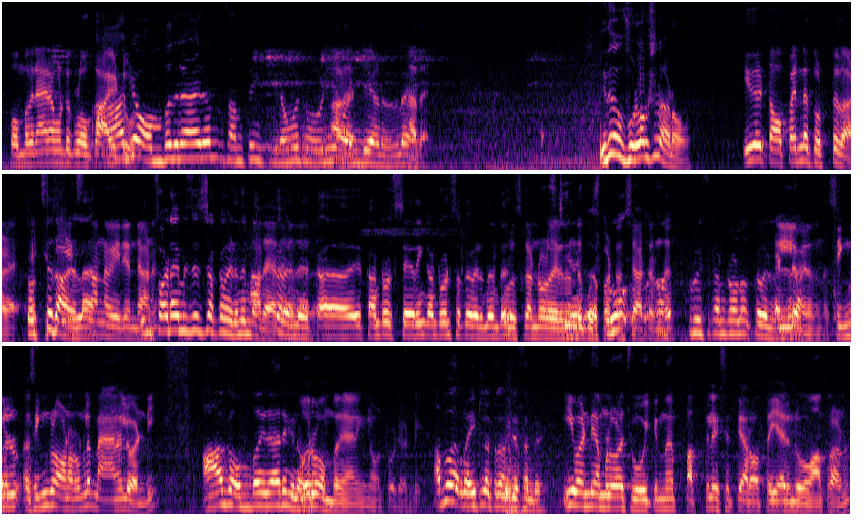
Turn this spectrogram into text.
അപ്പൊ ഒമ്പതിനായിരം കൊണ്ട് ക്ലോക്ക് ആയിട്ട് ഒമ്പതിനായിരം സംതിങ് കിലോമീറ്റർ ഓടിയ വണ്ടിയാണ് അതെ. ഇത് ഫുൾ ഓപ്ഷൻ ആണോ? ഇത് ടോപ്പ് എന്റെ തൊട്ട് താഴെ. തൊട്ട് താഴെ? വേരിയന്റ് ആണ്. ഒക്കെ വരുന്നുണ്ട്. കൺട്രോൾ സ്റ്റിയറിംഗ് കൺട്രോൾസ് ഒക്കെ വരുന്നുണ്ട്. ക്രൂസ് കൺട്രോൾ വരുന്നുണ്ട് പുഷ് ബട്ടൺ സ്റ്റാർട്ട് ഉണ്ട്. ക്രൂസ് കൺട്രോൾ ഒക്കെ വരുന്നുണ്ട് എല്ലാം വരുന്നുണ്ട്. സിംഗിൾ സിംഗിൾ ഓണറിൽ മാനുവൽ വണ്ടി. ആകെ ഒമ്പതിനായിരം കിലോ വെറും ഒമ്പതിനായിരം കിലോമീറ്റർ ഓടി വണ്ടി. അപ്പോൾ റേറ്റിൽ എത്ര വ്യത്യാസമുണ്ട് ഈ വണ്ടി നമ്മളിവിടെ ചോദിക്കുന്നത് പത്ത് ലക്ഷത്തി അറുപത്തയ്യായിരം രൂപ മാത്രമാണ്.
